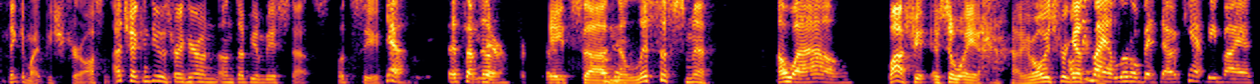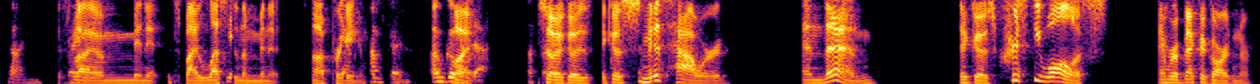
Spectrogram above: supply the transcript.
I think it might be Shakira Austin. Actually, I can do this right here on on WNBA stats. Let's see. yeah, that's up No, there. for sure. It's uh, Okay. NaLyssa Smith. Oh wow. Wow, she. So wait, I always forget. Only by this. a little bit though. It can't be by a ton. It's right? by a minute. It's by less Yeah. than a minute uh, per Yeah, game. I'm good. I'm good But- with that. That's So fine. it goes it goes Smith Howard, and then it goes Kristy Wallace and Rebekah Gardner.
